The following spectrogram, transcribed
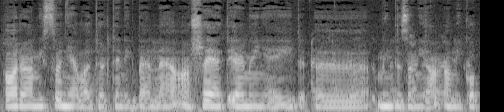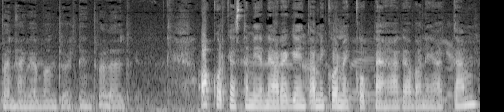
arra, ami Szonyával történik benne, a saját élményeid, mindaz, ami, ami Kopenhágában történt veled? Akkor kezdtem írni a regényt, amikor még Kopenhágában éltem.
